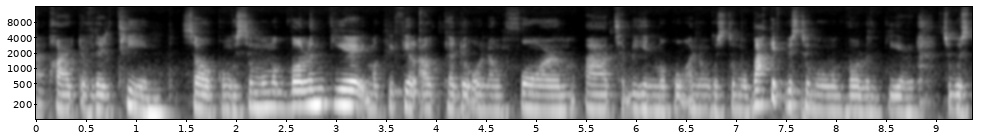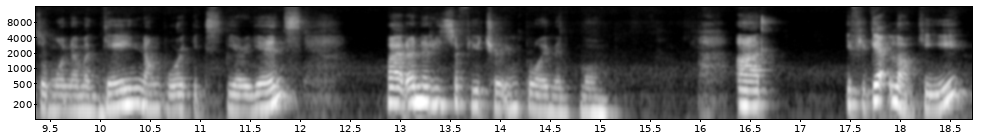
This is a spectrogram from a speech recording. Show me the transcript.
part of their team. So, kung gusto mo mag-volunteer, mag-fill out ka doon ng form at sabihin mo kung anong gusto mo. Bakit gusto mo mag-volunteer? So, gusto mo na mag-gain ng work experience para na rin sa future employment mo. At if you get lucky,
